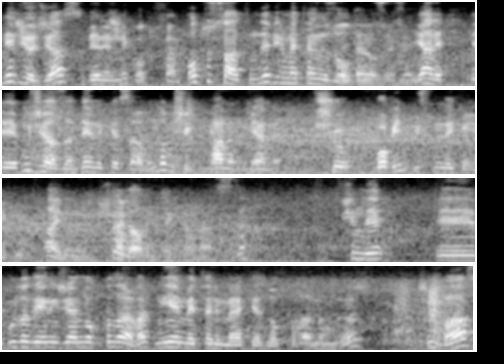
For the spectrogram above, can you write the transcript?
Ne diyor cihaz? Derinlik 30 santim. 30 santimde bir metaliniz olduğunu olduğunu söylüyor. Yani e, bu cihazda derinlik hesabında bu şekilde. Anladım yani. Şu bobin üstündeyken yapıyorum. Aynen öyle. Şöyle alayım tekrardan size. Şimdi e, burada değineceğim noktalar var. Niye metalin merkez noktalarını buluyoruz? Şimdi bazı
